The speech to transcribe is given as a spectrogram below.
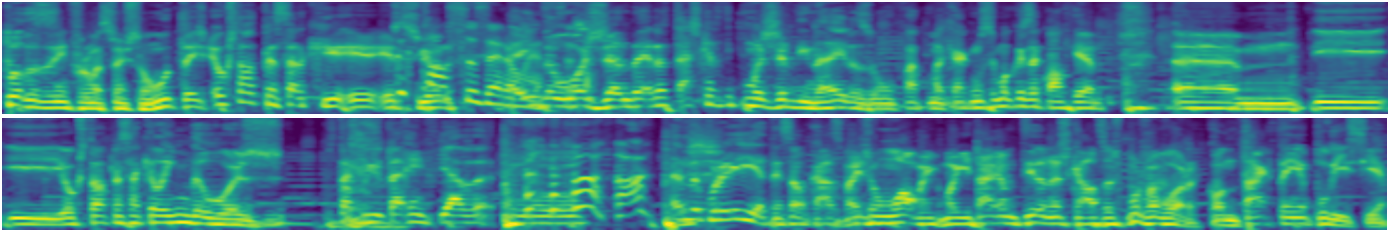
Todas as informações são úteis. Eu gostava de pensar que eh, este Que senhor calças eram ainda essas? hoje anda, era- acho que era tipo umas jardineiras ou um fato macaco, não sei, uma coisa qualquer. Ahm, e, e eu gostava de pensar que ele ainda hoje está com a guitarra enfiada no. Anda por aí. Atenção, caso vejam um homem com uma guitarra metida nas calças, por favor, contactem a polícia.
